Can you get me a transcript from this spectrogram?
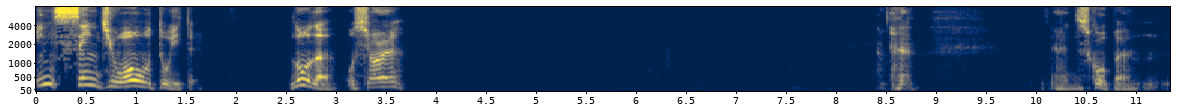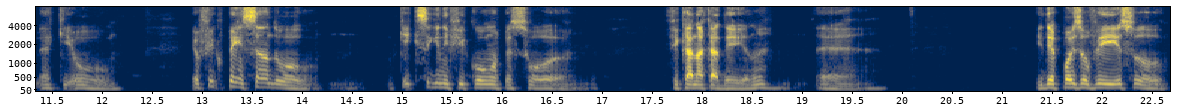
incendiou o Twitter. Lula, o senhor. desculpa, é que eu, eu fico pensando o que, que significou uma pessoa ficar na cadeia, né? É, e depois eu vi isso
